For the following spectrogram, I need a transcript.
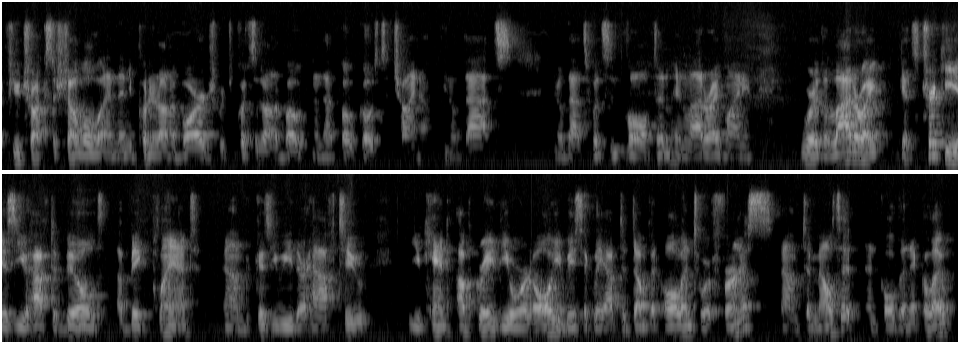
a few trucks, a shovel, and then you put it on a barge, which puts it on a boat, and that boat goes to China. You know, that's you know that's what's involved in, in laterite mining. Where the laterite gets tricky is you have to build a big plant um, because you either have to you can't upgrade the ore at all. You basically have to dump it all into a furnace um, to melt it and pull the nickel out,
